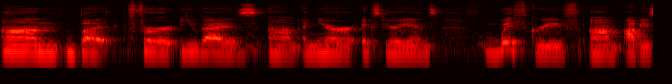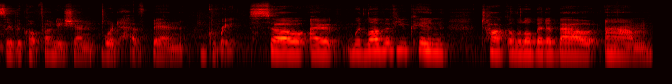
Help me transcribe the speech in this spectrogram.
Um, but for you guys um, and your experience with grief, um, obviously the Cope Foundation would have been great. So I would love if you can talk a little bit about um,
